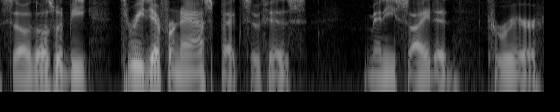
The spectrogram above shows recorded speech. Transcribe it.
So, those would be three different aspects of his many sided career.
